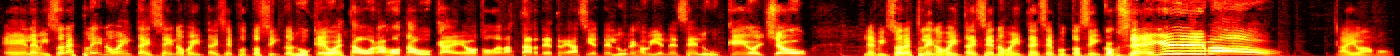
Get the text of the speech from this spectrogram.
Eh, la emisora es Play 96, 96.5. El juqueo a esta hora, JUKEO, todas las tardes, 3 a 7, el lunes a viernes. El juqueo, el show. La emisora es Play 96, 96.5. ¡Seguimos! Ahí vamos.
